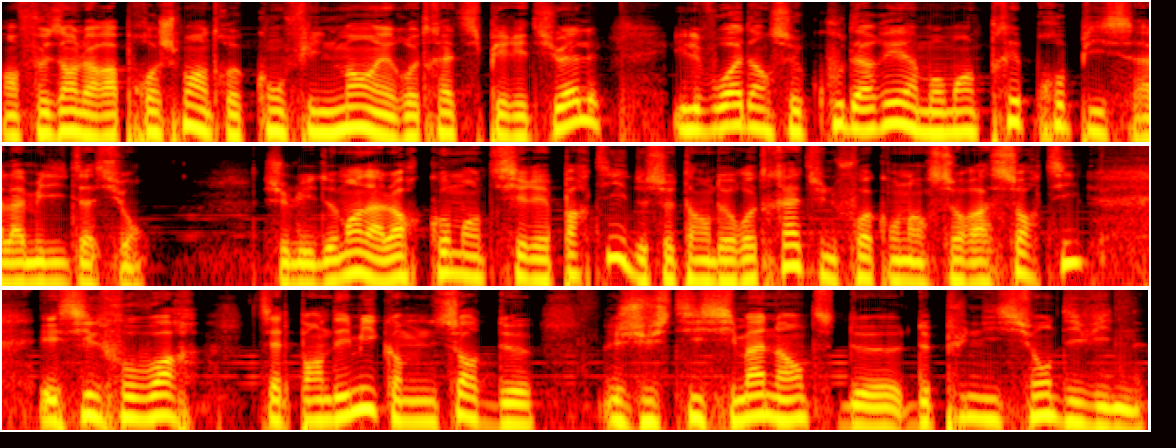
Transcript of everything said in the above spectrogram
en faisant le rapprochement entre confinement et retraite spirituelle, il voit dans ce coup d'arrêt un moment très propice à la méditation. Je lui demande alors comment tirer parti de ce temps de retraite une fois qu'on en sera sorti, et s'il faut voir cette pandémie comme une sorte de justice immanente, de, de, punition divine.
